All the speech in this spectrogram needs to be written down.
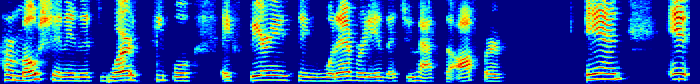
promotion and it's worth people experiencing whatever it is that you have to offer. And it,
